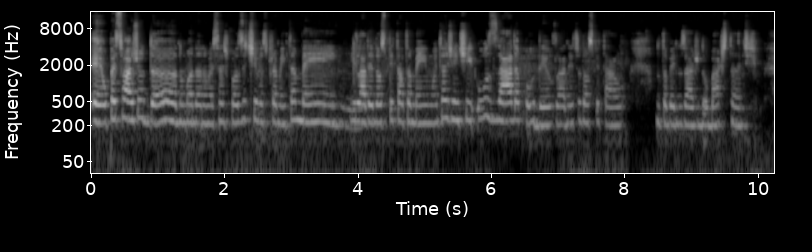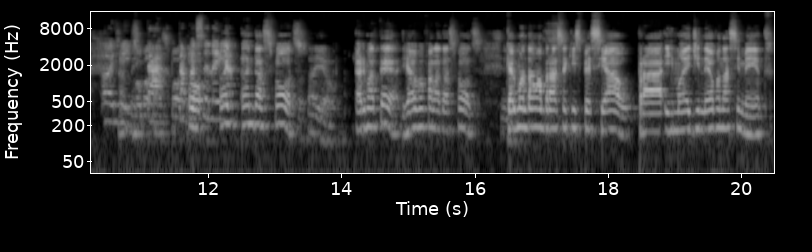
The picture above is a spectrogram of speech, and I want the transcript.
é, o pessoal ajudando, mandando mensagens positivas pra mim também. Uhum. E lá dentro do hospital também, muita gente usada por Deus lá dentro do hospital também nos ajudou bastante. Ó, gente, tá, fotos. tá Ó, passando aí na antes das fotos, Tá aí, ó. Arimaté, já eu vou falar das fotos. Sim. Quero mandar um abraço aqui especial pra irmã Ednelva Nascimento.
